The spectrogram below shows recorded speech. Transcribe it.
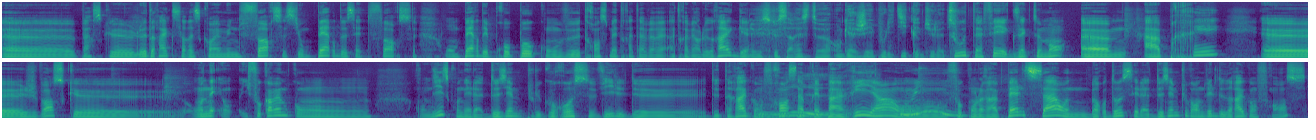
euh, parce que le drag, ça reste quand même une force. Si on perd de cette force, on perd des propos qu'on veut transmettre à travers, à travers le drag. Est-ce que ça reste euh, engagé et politique, comme tu l'as dit Tout à fait, exactement. Euh, après, euh, je pense que on est, on- il faut quand même qu'on qu'on dise qu'on est la deuxième plus grosse ville de, de drague en France après Paris. hein. On- Oui. faut qu'on le rappelle. Ça, on- Bordeaux, c'est la deuxième plus grande ville de drague en France.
